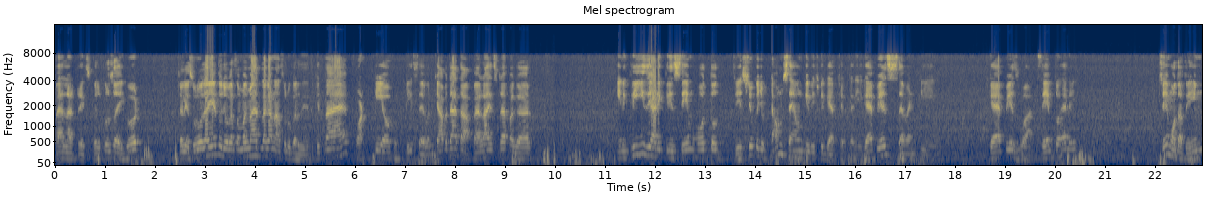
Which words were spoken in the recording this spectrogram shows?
पहला ट्रिक्स बिल्कुल सही गुड चलिए, शुरू हो जाइए तो जो अगर समझ में आया तो लगा ना शुरू कर दीजिए। तो कितना है? फोर्टी और फिफ्टी सेवन क्या बताया था? पहला स्टेप अगर इंक्रीज या डिक्रीज सेम हो तो रेशियो के जो टर्म्स हैं, उनके बीच के गैप चेक करिए। Gap is seventeen gap is one same तो है नहीं? सेम होता तो यही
